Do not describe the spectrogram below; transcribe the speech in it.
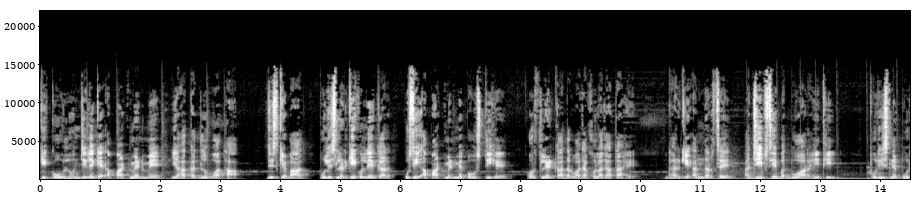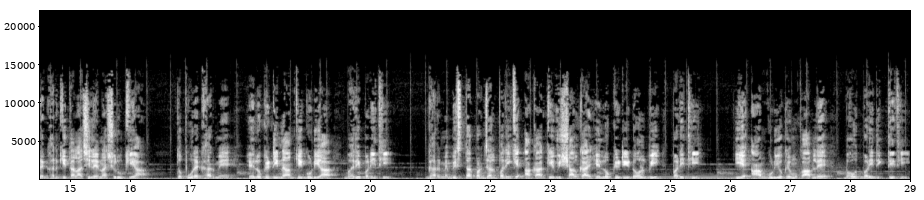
कि कोलून ज़िले के अपार्टमेंट में यह कत्ल हुआ था, जिसके बाद पुलिस लड़की को लेकर उसी अपार्टमेंट में पहुँचती है और फ्लैट का दरवाज़ा खोला जाता है। घर के अंदर से अजीब सी बदबू आ रही थी। पुलिस ने पूरे घर की तलाशी लेना शुरू किया। तो पूरे घर में हेलो किटी नाम की गुड़िया भरी पड़ी थी। घर में बिस्तर पर जलपरी के आकार की विशाल का हेलो किटी डोल भी पड़ी थी। ये आम गुड़ियों के मुकाबले बहुत बड़ी दिखती थी।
